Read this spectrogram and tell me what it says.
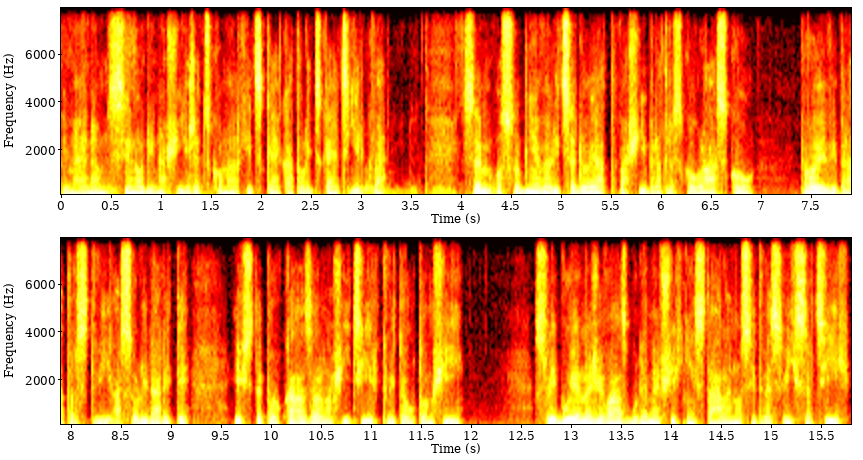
jménem synody naší řecko-melchické katolické církve. Jsem osobně velice dojat vaší bratrskou láskou, projevy bratrství a solidarity, jež jste prokázal naší církvi touto mší. Slibujeme, že vás budeme všichni stále nosit ve svých srdcích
